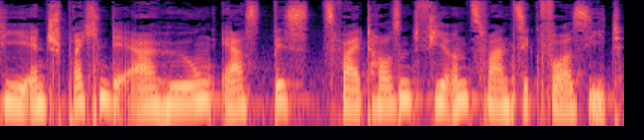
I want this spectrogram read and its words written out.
die entsprechende Erhöhung erst bis 2024 vorsieht.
